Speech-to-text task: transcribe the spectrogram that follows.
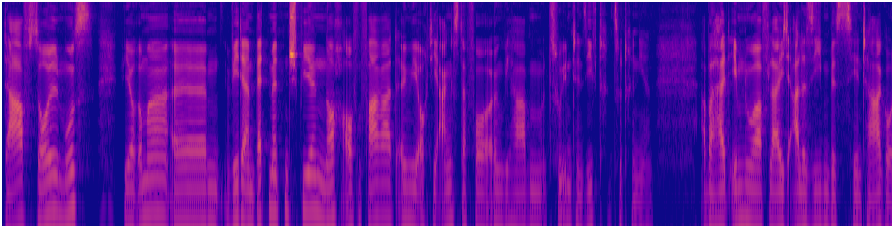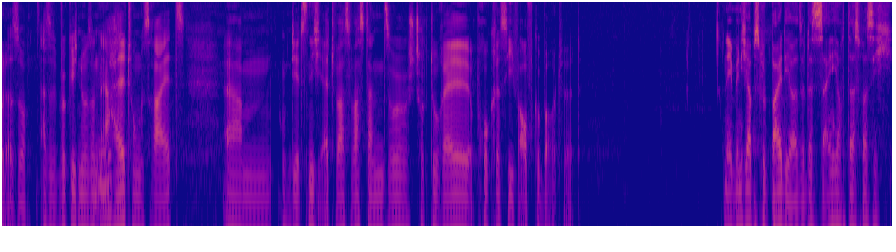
darf, soll, muss, wie auch immer, ähm, weder im Badminton spielen noch auf dem Fahrrad irgendwie auch die Angst davor irgendwie haben, zu intensiv tra zu trainieren. Aber halt eben nur vielleicht alle sieben bis zehn Tage oder so. Also wirklich nur so ein mhm. Erhaltungsreiz ähm, und jetzt nicht etwas, was dann so strukturell progressiv aufgebaut wird. Nee, bin ich absolut bei dir. Also das ist eigentlich auch das, was ich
